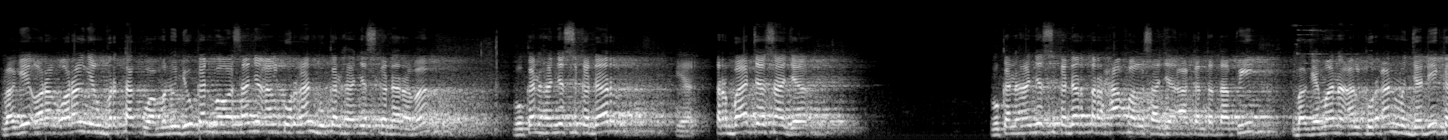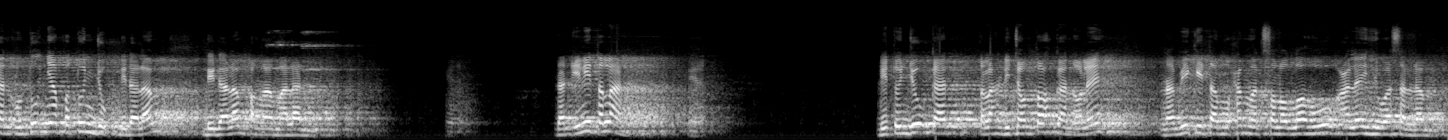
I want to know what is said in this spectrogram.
bagi orang-orang yang bertakwa menunjukkan bahwasanya Al-Qur'an bukan hanya sekedar apa? Bukan hanya sekedar ya terbaca saja bukan hanya sekedar terhafal saja akan tetapi bagaimana Al-Qur'an menjadikan untuknya petunjuk di dalam di dalam pengamalan dan ini telah ya, ditunjukkan telah dicontohkan oleh Nabi kita Muhammad sallallahu alaihi wasallam.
